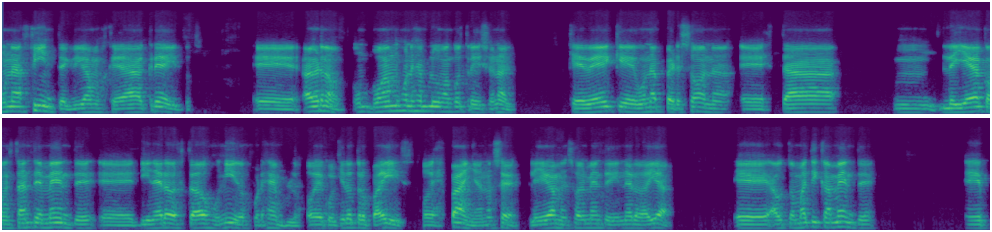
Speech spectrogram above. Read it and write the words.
una fintech, digamos, que da créditos, eh, a ver, no, pongamos un ejemplo de un banco tradicional, que ve que una persona está Mm, le llega constantemente eh, dinero de Estados Unidos, por ejemplo, o de cualquier otro país, o de España, no sé, le llega mensualmente dinero de allá, eh, automáticamente eh,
